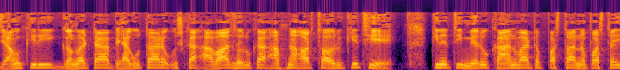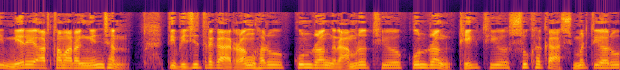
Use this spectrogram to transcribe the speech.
झाउकिरी गंगटा भ्यागुता र उसका आवाजहरूका आफ्ना अर्थहरू के थिए? किन ती मेरो कानबाट पस्ता नपस्दै मेरै अर्थमा रंगिन्छन् ती विचित्रका रंगहरू कुन रंग राम्रो थियो कुन रंग ठिक थियो सुखका स्मृतिहरू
